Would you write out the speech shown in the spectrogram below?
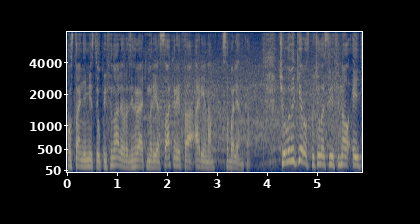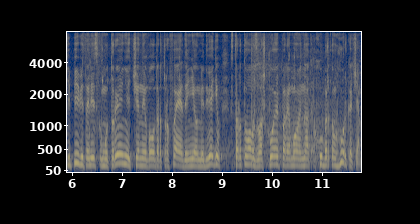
Останнє місце у півфіналі розіграють Марія Сакарі та Аріна Сабаленка. Чоловіки розпочали свій фінал ATP в італійському Турині. Чинний володар трофея Даніл Медведєв стартував з важкої перемоги над Хубертом Гуркачем.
